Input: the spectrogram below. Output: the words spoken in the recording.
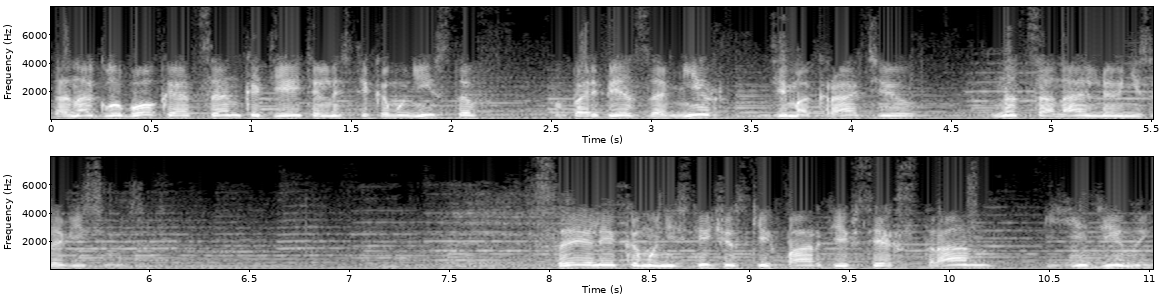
дана глубокая оценка деятельности коммунистов в борьбе за мир, демократию, национальную независимость. Цели коммунистических партий всех стран едины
